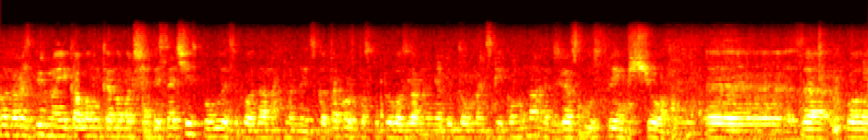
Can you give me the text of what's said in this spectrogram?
водорозбірної колонки номер 66 по вулиці Богдана Хмельницького. Також поступило звернення від Толменський комунальник в зв'язку з тим, що е, за по,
